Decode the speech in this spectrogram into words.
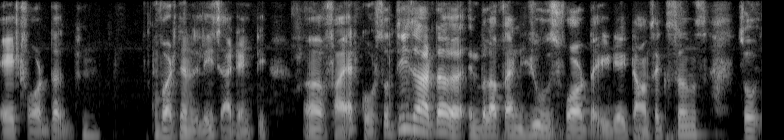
8 for the version release identity uh, fire code so these are the envelopes and use for the edi transactions so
